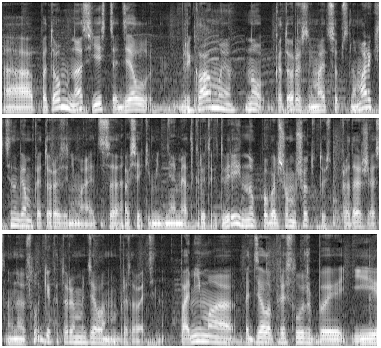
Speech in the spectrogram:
А потом у нас есть отдел рекламы, ну, который занимается, собственно, маркетингом, который занимается всякими днями открытых дверей, ну, по большому счету, то есть продажи основной услуги, которые мы делаем, образовательные. Помимо отдела пресс-службы и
